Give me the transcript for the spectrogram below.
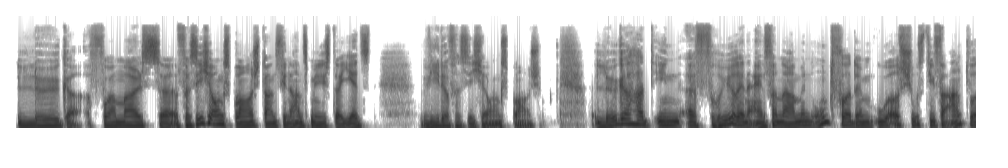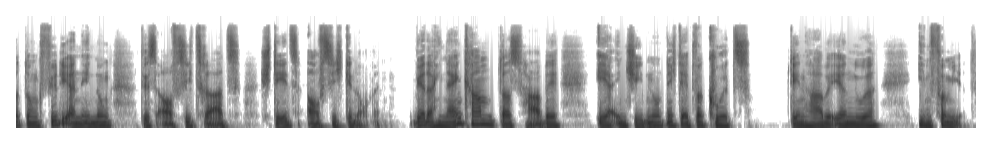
Löger, vormals äh, Versicherungsbranche, dann Finanzminister, jetzt wieder Versicherungsbranche. Löger hat in äh, früheren Einvernahmen und vor dem U-Ausschuss die Verantwortung für die Ernennung des Aufsichtsrats stets auf sich genommen. Wer da hineinkam, das habe er entschieden und nicht etwa Kurz. Den habe er nur informiert.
